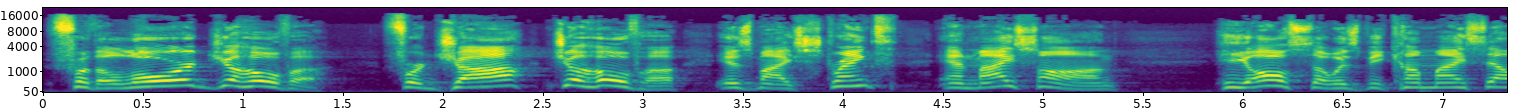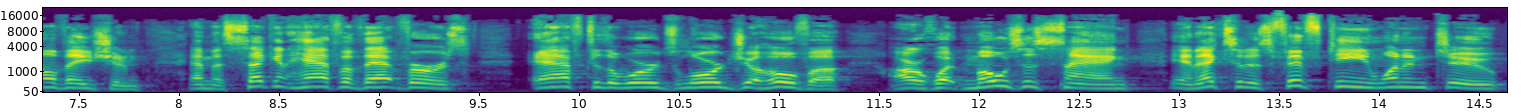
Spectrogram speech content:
For the Lord Jehovah, for Jah Jehovah is my strength and my song. He also has become my salvation. And the second half of that verse, after the words Lord Jehovah, are what Moses sang in Exodus 15, 1 and 2,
